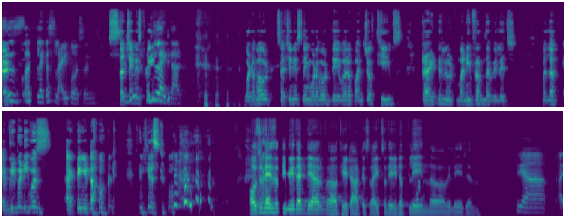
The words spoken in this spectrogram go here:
James that is such like a sly person. Sachin is feel saying, like that. what about Sachin is saying what about they were a bunch of thieves trying to loot money from the village. Matlab, everybody was acting it out just to Also, there is a theory that they are uh, theater artists, right? So they did a play in the village, and Yeah. I,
